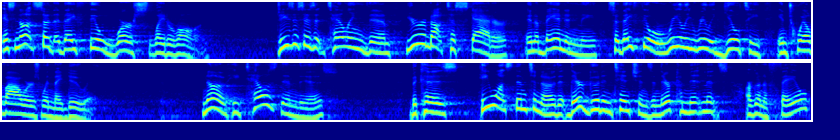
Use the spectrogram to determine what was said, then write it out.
it's not so that they feel worse later on. Jesus isn't telling them, you're about to scatter and abandon me, so they feel really, really guilty in 12 hours when they do it. No, he tells them this because he wants them to know that their good intentions and their commitments are going to fail.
